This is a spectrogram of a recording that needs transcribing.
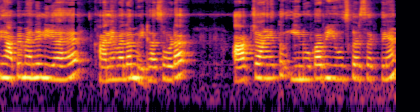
फ्रेंड्स यहाँ पे मैंने लिया है खाने वाला मीठा सोडा, आप चाहें तो इनो का भी यूज़ कर सकते हैं।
